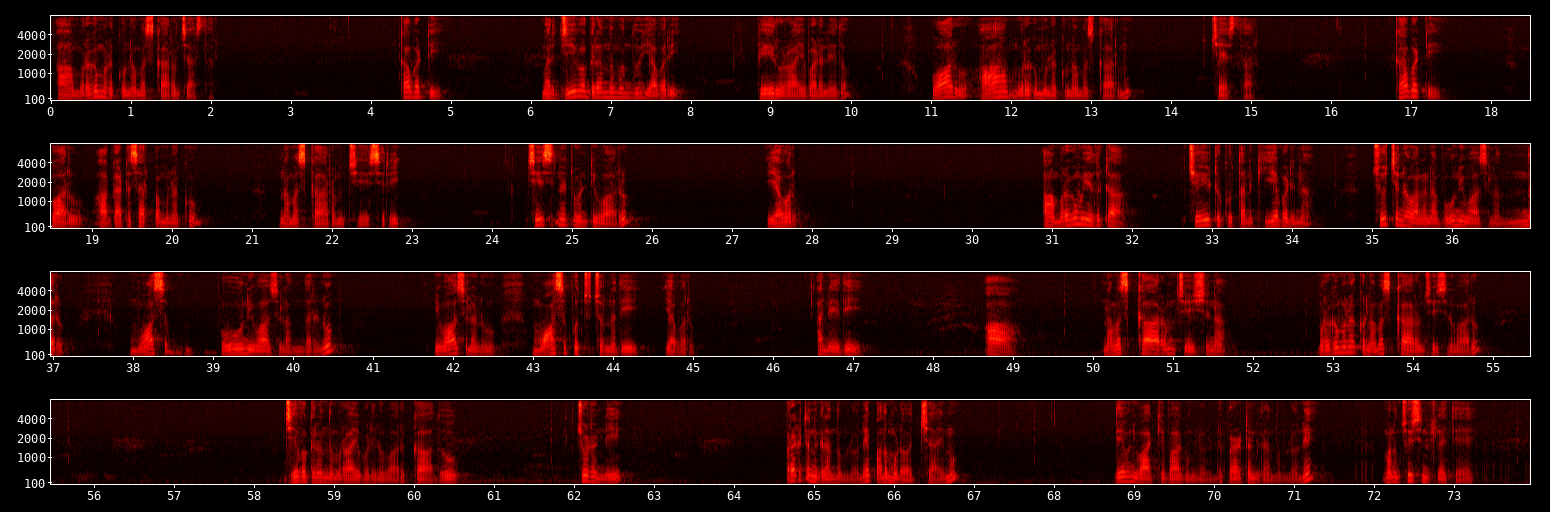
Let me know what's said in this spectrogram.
ఆ మృగమునకు నమస్కారం చేస్తారు. కాబట్టి మరి జీవ గ్రంథమందు ఎవరి పేరు రాయబడలేదో వారు ఆ మృగమునకు నమస్కారము చేస్తారు. కాబట్టి వారు ఆ ఘట సర్పమునకు నమస్కారం చేసిరి. చేసినటువంటి వారు ఎవరు? ఆ మృగము ఎదుట చేయుటకు తనకి ఇయ్యబడిన సూచన వలన భూనివాసులందరూ మోస భూనివాసులందరూ నివాసులను మోసపుచ్చుచున్నది ఎవరు అనేది ఆ నమస్కారం చేసిన మృగమునకు నమస్కారం చేసిన వారు జీవగ్రంథం రాయబడిన వారు కాదు. చూడండి. ప్రకటన గ్రంథంలోనే పదమూడవ అధ్యాయము దేవుని వాక్య భాగంలో నుండి ప్రకటన గ్రంథంలోనే మనం చూసినట్లయితే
